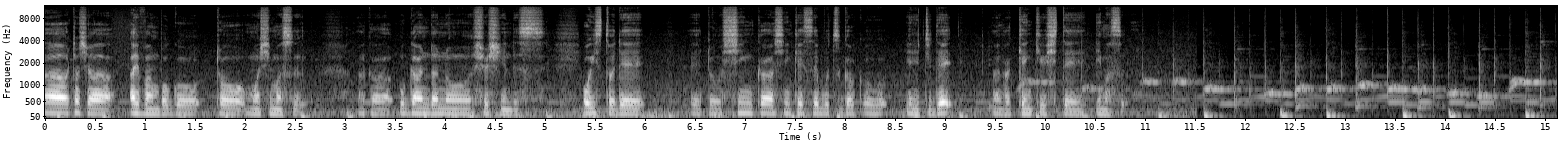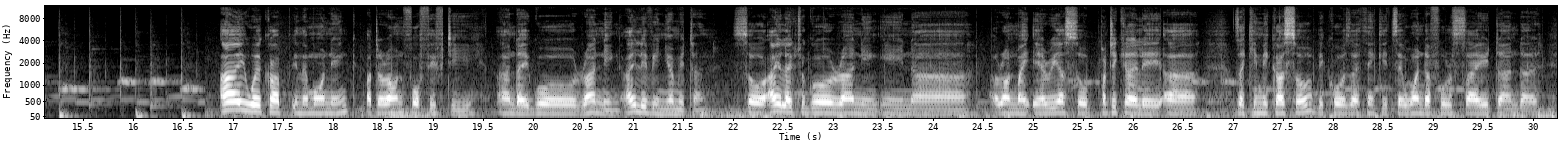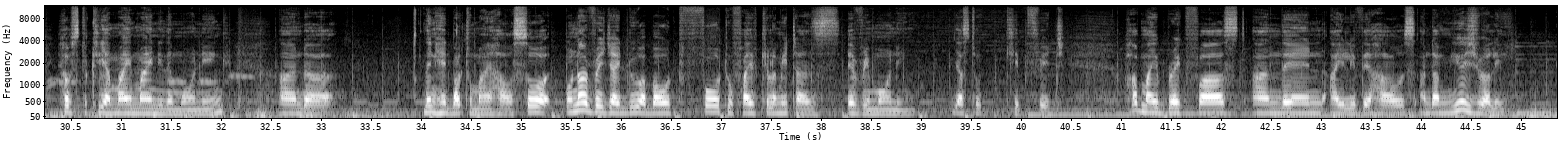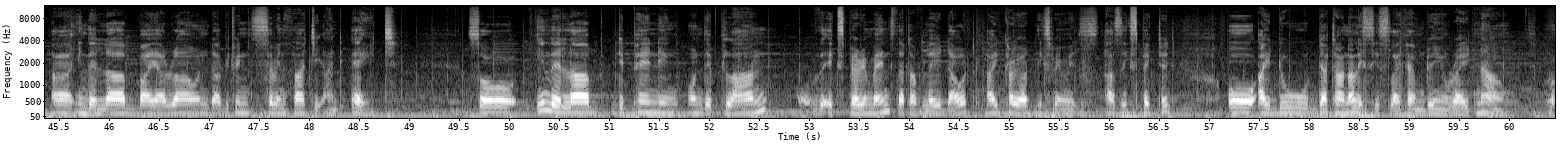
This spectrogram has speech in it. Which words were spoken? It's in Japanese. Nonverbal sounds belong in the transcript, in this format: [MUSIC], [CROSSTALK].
あ私はアイヴァン・ボゴと申します。なんかウガンダの出身です。オイストで、えーと、進化神経生物学ユニットでなんか研究しています。I wake up in the morning at around 4.50 and I go running. I live in Yomitan. So I like to go running in uh, around my area, so particularly uh, Zakimi because I think it's a wonderful site and uh, helps to clear my mind in the morning and uh, then head back to my house. So on average I do about four to five kilometers every morning just to keep fit. Have my breakfast and then I leave the house and I'm usually uh, in the lab by around uh, between 7.30 and 8. So in the lab, depending on the plan of the experiments that I've laid out, I carry out experiments as expected, or I do data analysis like I'm doing right now.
